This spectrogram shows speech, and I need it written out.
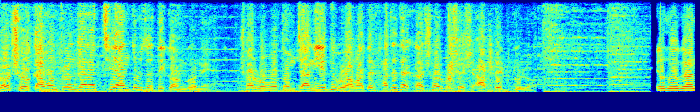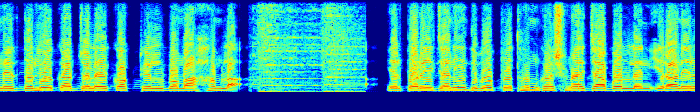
দর্শক, আমন্ত্রণ জানাচ্ছি আন্তর্জাতিক অঙ্গনে। সর্বপ্রথম জানিয়ে দিব আমাদের হাতে থাকা সর্বশেষ আপডেটগুলো। এরদোগানের দলীয় কার্যালয়ে ককটেল বোমা হামলা। এরপরেই জানিয়ে দিব, প্রথম ঘোষণায় যা বললেন ইরানের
